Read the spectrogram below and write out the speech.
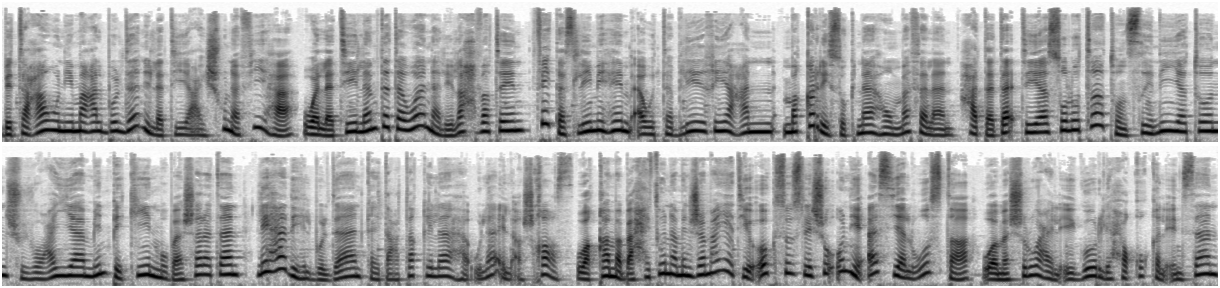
بالتعاون مع البلدان التي يعيشون فيها والتي لم تتوانى للحظة في تسليمهم أو التبليغ عن مقر سكناهم مثلا حتى تأتي سلطات صينية شيوعية من بكين مباشرة لهذه البلدان كي تعتقل هؤلاء الأشخاص. وقام باحثون من جمعية أوكسوس لشؤون آسيا الوسطى ومشروع الإيغور لحقوق الإنسان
